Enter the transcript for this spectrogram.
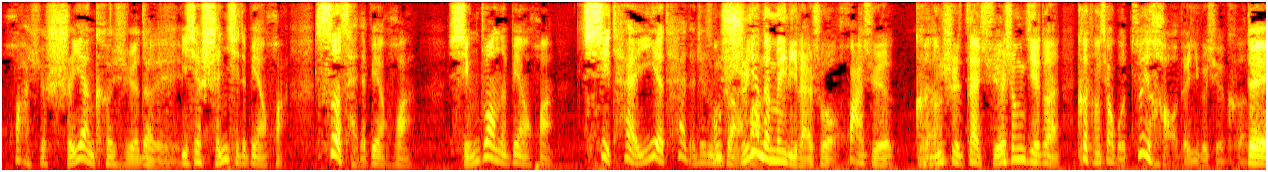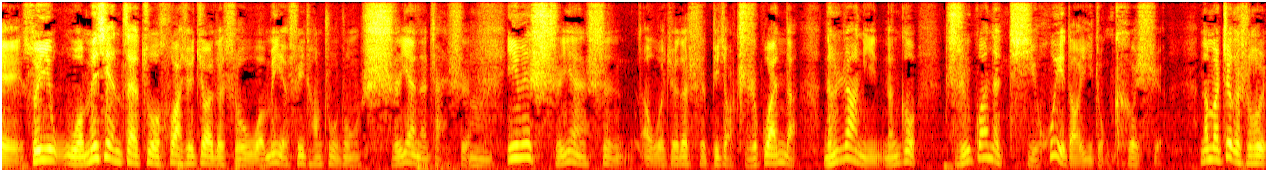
化学实验科学的一些神奇的变化、色彩的变化、形状的变化、气态、液态的这种从实验的魅力来说，化学可能是在学生阶段课堂效果最好的一个学科。对，所以我们现在做化学教育的时候，我们也非常注重实验的展示，因为实验是呃，我觉得是比较直观的，能让你能够直观的体会到一种科学。那么这个时候，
